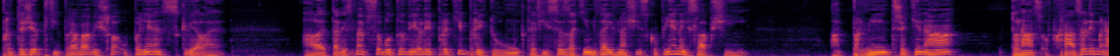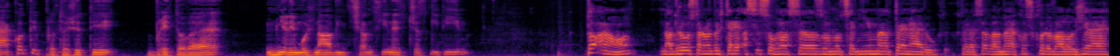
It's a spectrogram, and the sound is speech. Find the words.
protože příprava vyšla úplně skvěle. Ale tady jsme v sobotu vyjeli proti Britům, kteří se zatím zdají v naší skupině nejslabší. A první třetina to nás obcházeli mrákoty, protože ty Britové měli možná víc šancí než český tým. To ano. Na druhou stranu bych tady asi souhlasil s hodnocením trenérů, které se velmi jako shodovalo, že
